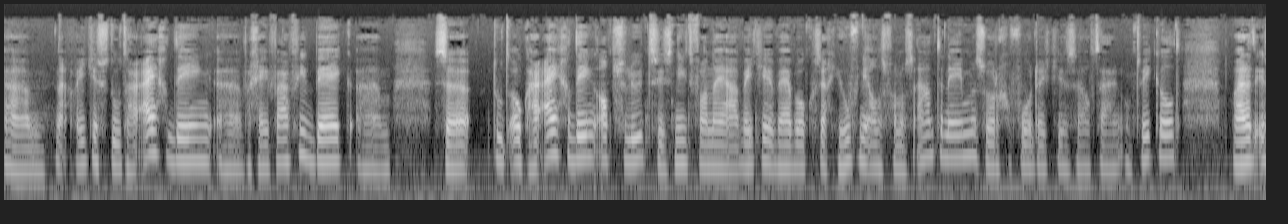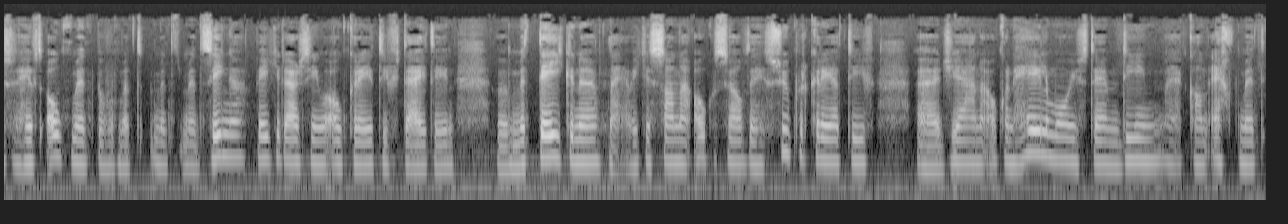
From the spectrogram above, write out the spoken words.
Um, nou, weet je, ze doet haar eigen ding. Uh, we geven haar feedback. Um, ze doet ook haar eigen ding, absoluut. Ze is niet van, nou ja, weet je, we hebben ook gezegd, je hoeft niet alles van ons aan te nemen. Zorg ervoor dat je jezelf daarin ontwikkelt. Maar het is, heeft ook met bijvoorbeeld met, met, met zingen, weet je, daar zien we ook creativiteit in. Met tekenen, nou ja, weet je, Sanna ook hetzelfde, super creatief. Uh, Gianna ook een hele mooie stem. Dien nou ja, kan echt met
